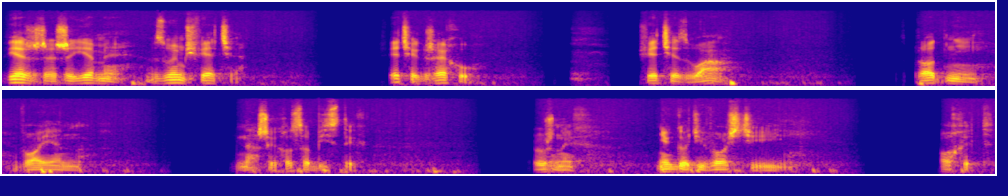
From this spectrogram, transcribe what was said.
wiesz, że żyjemy w złym świecie, w świecie grzechu, w świecie zła, zbrodni, wojen naszych osobistych różnych niegodziwości i ochyt.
